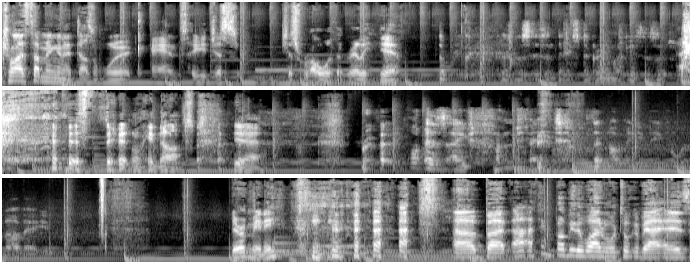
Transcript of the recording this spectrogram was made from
tries something and it doesn't work, and so you just just roll with it, really. Yeah. The business isn't Instagram, I guess, is it? Certainly not. Yeah. Rupert, what is a fun fact that not many people would know about you? There are many, uh, but uh, I think probably the one we'll talk about is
